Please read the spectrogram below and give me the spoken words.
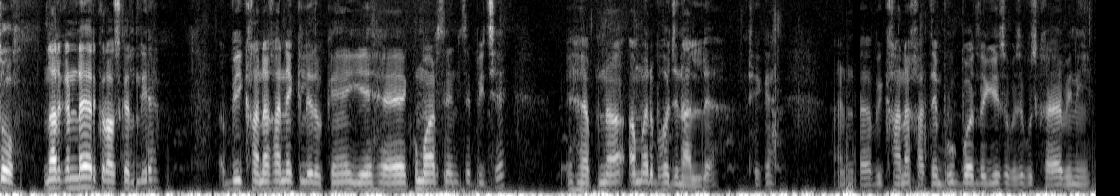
तो नारकंडा यार क्रॉस कर लिया। अभी खाना खाने के लिए रुके हैं। ये है कुमार सेन से पीछे। है अपना अमर भोजनालय, ठीक है? एंड अभी खाना खाते हैं। भूख बहुत लगी है, सुबह से कुछ खाया भी नहीं है।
